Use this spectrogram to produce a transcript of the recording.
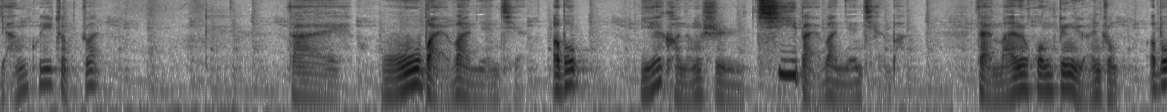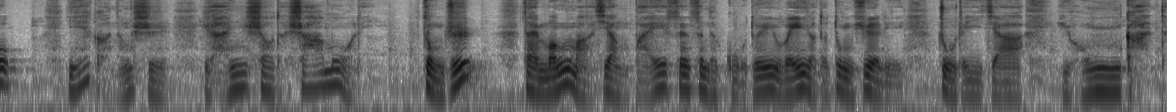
言归正传，在五百万年前，啊不，也可能是七百万年前吧，在蛮荒冰原中，啊不，也可能是燃烧的沙漠里。总之，在猛犸象白森森的骨堆围绕的洞穴里，住着一家勇敢的，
